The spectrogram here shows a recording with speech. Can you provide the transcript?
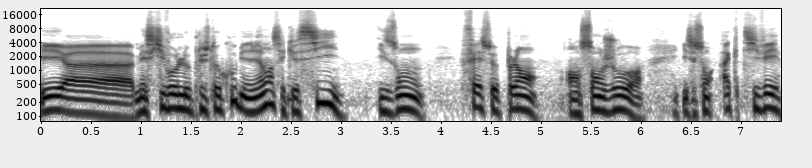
Et, euh, mais ce qui vaut le plus le coup, bien évidemment, c'est que si ils ont fait ce plan en 100 jours, ils se sont activés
